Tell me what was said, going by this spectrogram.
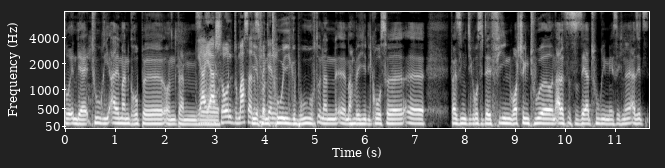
so in der Turi-Allmann-Gruppe und dann so ja, ja, schon, du machst ja hier das von mit den Tui gebucht und dann äh, machen wir hier die große, äh, weiß ich nicht, die große Delfin-Watching-Tour und alles ist so sehr Touri-mäßig, ne? Also jetzt,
